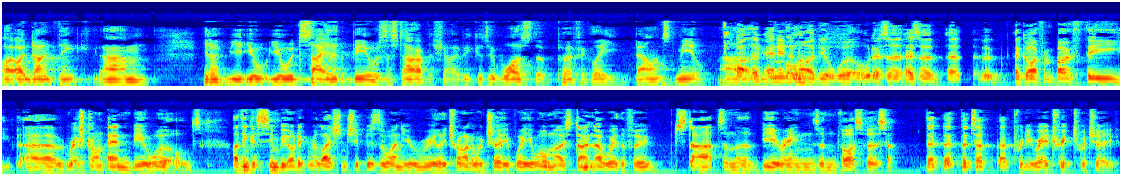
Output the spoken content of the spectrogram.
I, I don't think um, you know, you, you, you would say that the beer was the star of the show because it was the perfectly balanced meal. Um, oh, and, and, in an ideal world, as a as a, a, a guy from both the uh, restaurant and beer worlds, I think a symbiotic relationship is the one you're really trying to achieve, where you almost don't know where the food starts and the beer ends, and vice versa. That, that that's a, a pretty rare trick to achieve.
